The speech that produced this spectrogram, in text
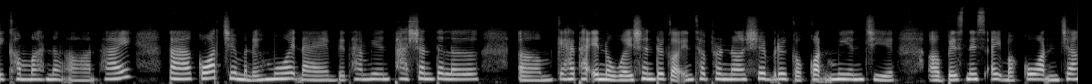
e-commerce នឹងអត់ហើយតើគាត់ជាមនុស្សមួយដែលវាថាមាន passion ទៅលើអឺគេហៅថា innovation ឬក៏ entrepreneurship ឬក៏គាត់មានជា business អីរបស់គាត់អញ្ចឹង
